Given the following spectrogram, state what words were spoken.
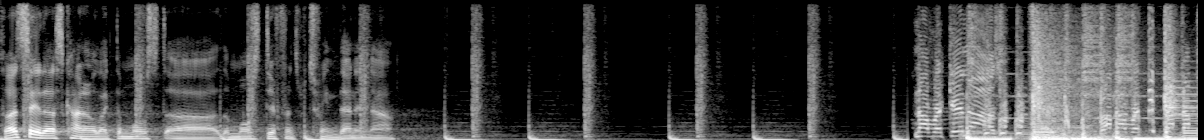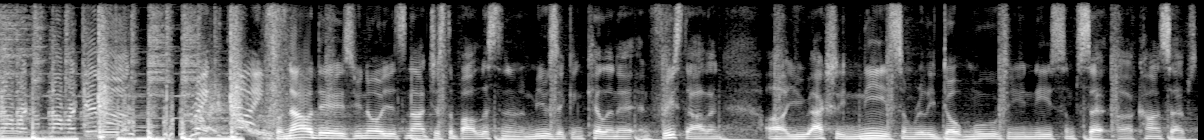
So I'd say that's kind of like the most, uh, the most difference between then and now. Not recognize. Not, not, not recognize. So nowadays, you know, it's not just about listening to music and killing it and freestyling. Uh, you actually need some really dope moves and you need some set uh, concepts.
